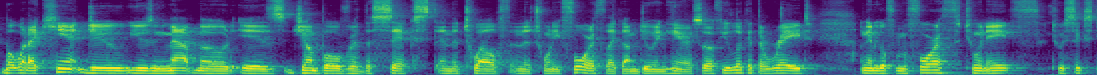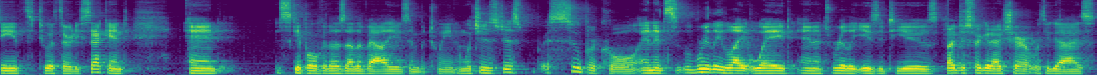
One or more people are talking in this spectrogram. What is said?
But what I can't do using map mode is jump over the 6th and the 12th and the 24th like I'm doing here. So if you look at the rate, I'm gonna go from a 4th to an 8th to a 16th to a 32nd. And skip over those other values in between, which is just super cool. And it's really lightweight and it's really easy to use. I just figured I'd share it with you guys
